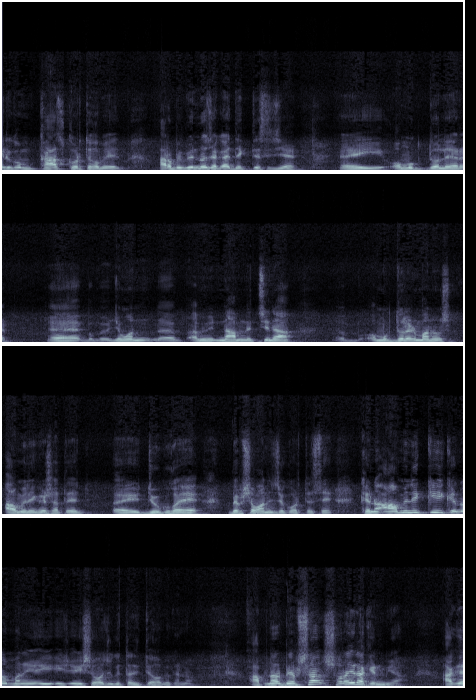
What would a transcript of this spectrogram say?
এরকম কাজ করতে হবে। আরও বিভিন্ন জায়গায় দেখতেছি যে এই অমুক দলের যেমন আমি নাম নিচ্ছি না, অমুক দলের মানুষ আওয়ামী লীগের সাথে যুগ হয়ে ব্যবসা বাণিজ্য করতেছে, কেন আওয়ামী লীগ কী কেন মানে এই সহযোগিতা দিতে হবে কেন? আপনার ব্যবসা সরাই রাখেন মিয়া। আগে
